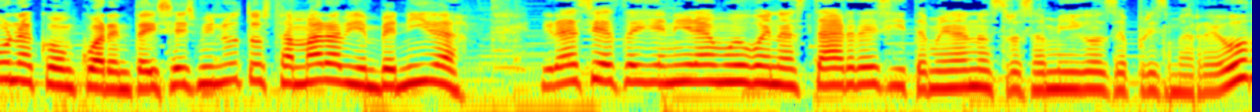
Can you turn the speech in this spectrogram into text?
Una con 46 minutos. Tamara, bienvenida. Gracias, Deyanira. Muy buenas tardes y también a nuestros amigos de Prisma Reu.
